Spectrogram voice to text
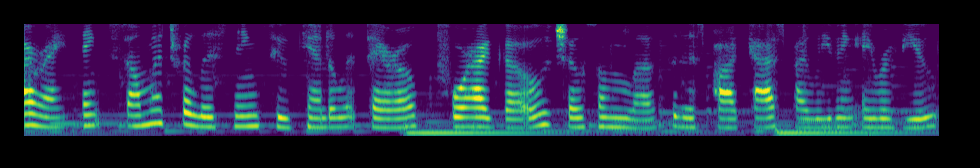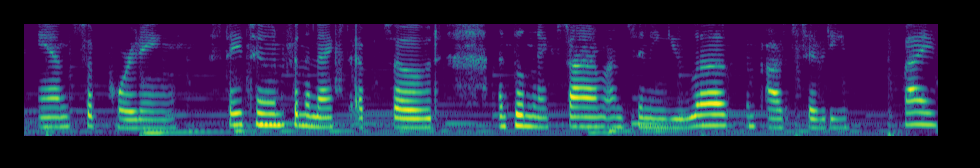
All right, thanks so much for listening to Candlelit Tarot. Before I go, show some love to this podcast by leaving a review and supporting. Stay tuned for the next episode. Until next time, I'm sending you love and positivity. Bye.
